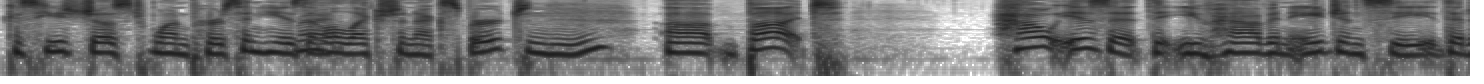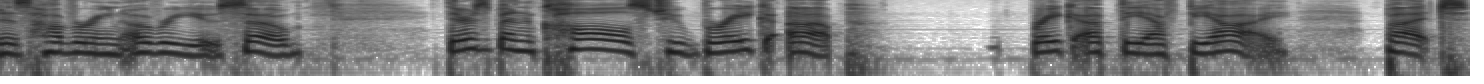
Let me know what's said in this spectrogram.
because he's just one person. He is an election expert. Uh, but how is it that you have an agency that is hovering over you? So there's been calls to break up break up the FBI, but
